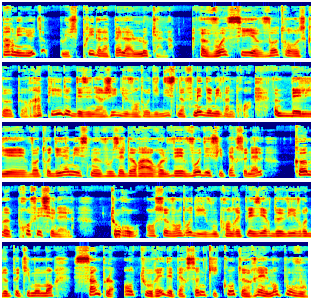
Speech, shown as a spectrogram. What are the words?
par minute plus prix d'un appel local. Voici votre horoscope rapide des énergies du vendredi 19 mai 2023. Bélier, votre dynamisme vous aidera à relever vos défis personnels comme professionnels. Taureau, en ce vendredi, vous prendrez plaisir de vivre de petits moments simples entourés des personnes qui comptent réellement pour vous.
